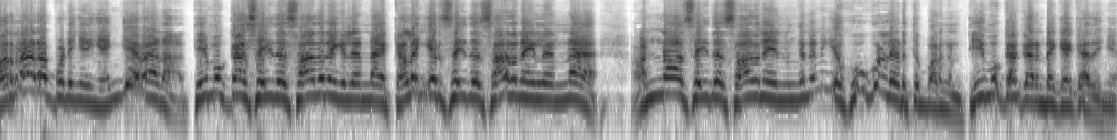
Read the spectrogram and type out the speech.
வரலாற படிங்க நீங்க எங்கே வேணாம் திமுக செய்த சாதனைகள் என்ன? கலைஞர் செய்த சாதனைகள் என்ன? அண்ணா செய்த சாதனை நீங்க கூகுள் எடுத்து பாருங்க. திமுக கரண்ட கேட்காதீங்க.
